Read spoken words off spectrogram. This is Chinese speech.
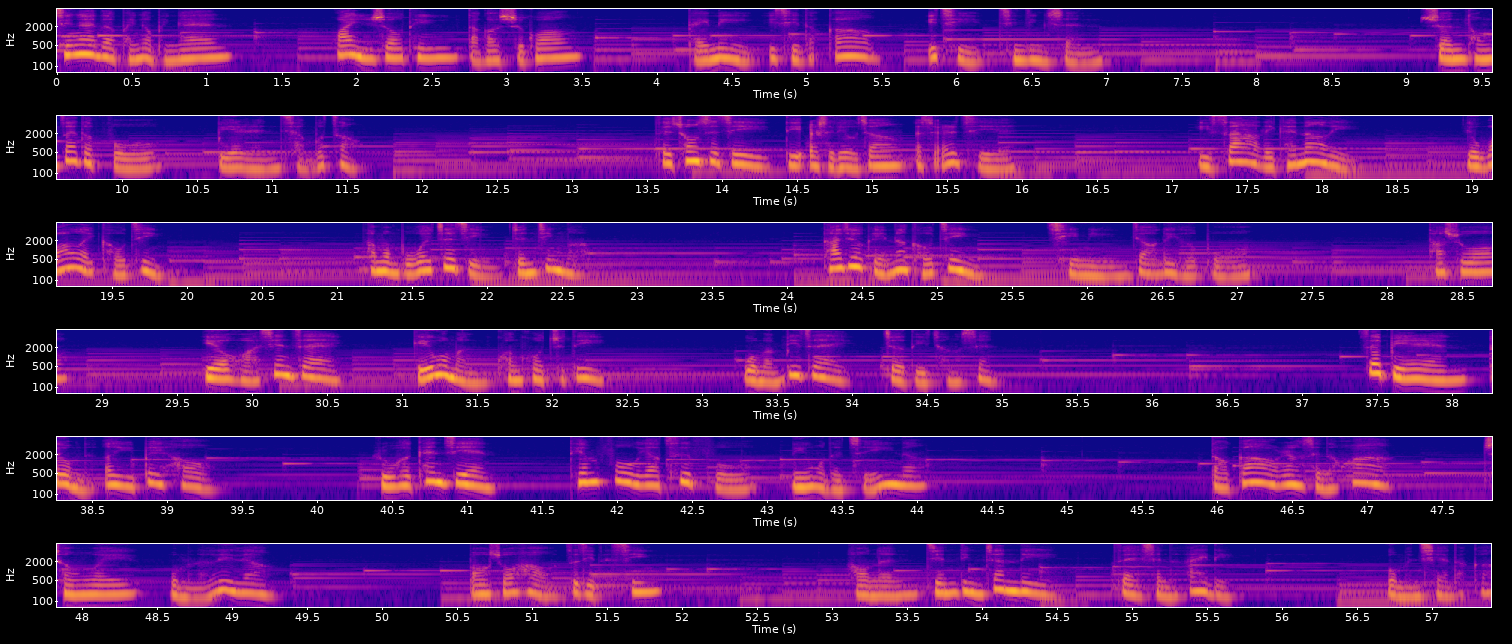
亲爱的朋友，平安，欢迎收听祷告时光，陪你一起祷告，一起亲近神。神同在的福，别人抢不走。在创世纪第二十六章二十二节，以撒离开那里，又挖了一口井，他们不为这井争竞了，他就给那口井起名叫利和伯。他说：“耶和华现在给我们宽阔之地，我们必在这地昌盛。”在别人对我们的恶意背后，如何看见天父要赐福你我的旨意呢？祷告，让神的话成为我们的力量，保守好自己的心，好能坚定站立在神的爱里。我们亲爱的哥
